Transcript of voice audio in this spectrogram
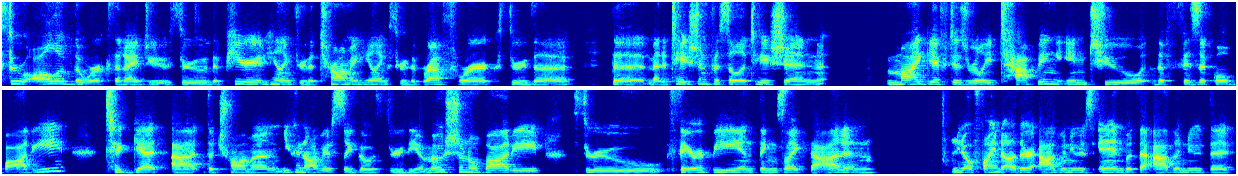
through all of the work that I do through the period healing, through the trauma healing, through the breath work, through the the meditation facilitation, my gift is really tapping into the physical body to get at the trauma. You can obviously go through the emotional body, through therapy and things like that, and you know, find other avenues in. But the avenue that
